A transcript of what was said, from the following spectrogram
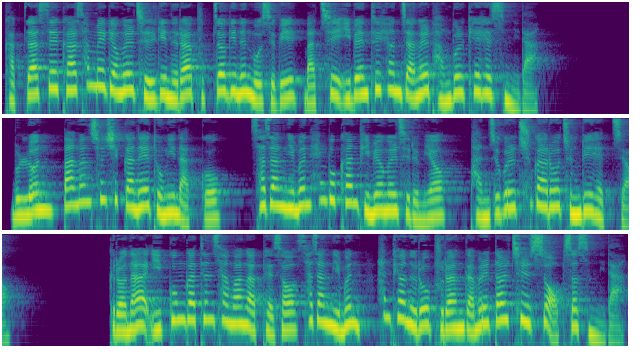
각자 셀카 산매경을 즐기느라 북적이는 모습이 마치 이벤트 현장을 방불케 했습니다. 물론 빵은 순식간에 동이 났고 사장님은 행복한 비명을 지르며 반죽을 추가로 준비했죠. 그러나 이 꿈 같은 상황 앞에서 사장님은 한편으로 불안감을 떨칠 수 없었습니다.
